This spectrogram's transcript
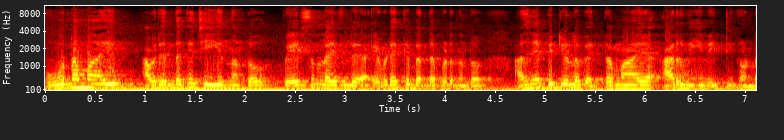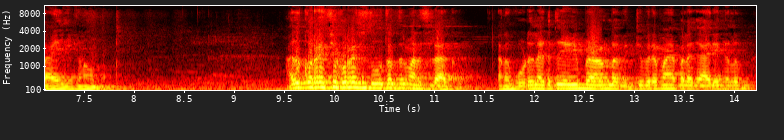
പൂർണമായും അവരെന്തൊക്കെ ചെയ്യുന്നുണ്ടോ പേഴ്സണൽ ലൈഫിൽ എവിടെയൊക്കെ ബന്ധപ്പെടുന്നുണ്ടോ അതിനെപ്പറ്റിയുള്ള വ്യക്തമായ അറിവ് ഈ വ്യക്തിക്ക് ഉണ്ടായിരിക്കണമെന്നുണ്ട് അത് കുറേശ്ശെ കുറേശ്ശെ സൂത്രത്തിൽ മനസ്സിലാക്കും. കാരണം കൂടുതൽ അടുത്ത് കഴിയുമ്പോഴാണല്ലോ വ്യക്തിപരമായ പല കാര്യങ്ങളും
